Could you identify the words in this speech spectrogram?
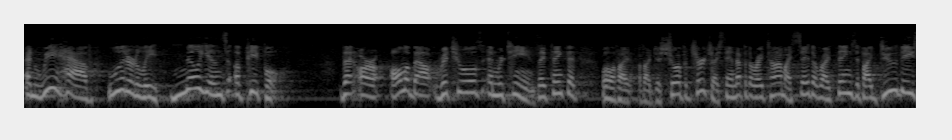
And we have literally millions of people that are all about rituals and routines. They think that well, if I, if I just show up at church, I stand up at the right time, I say the right things, if I do these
